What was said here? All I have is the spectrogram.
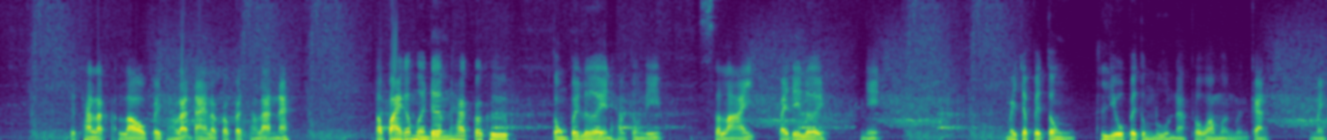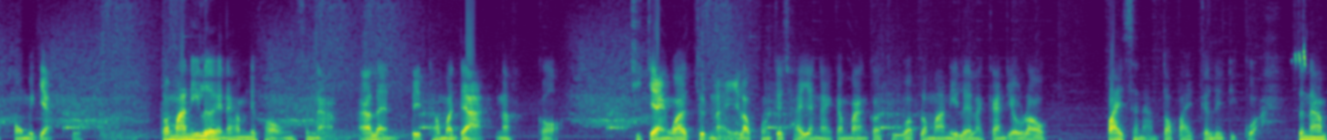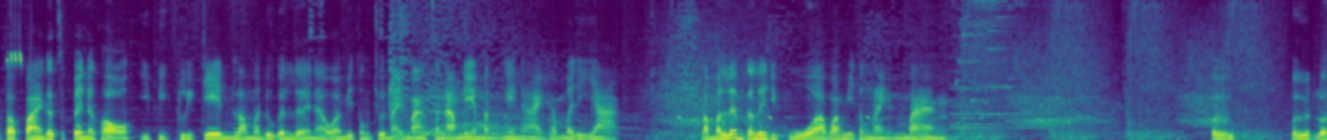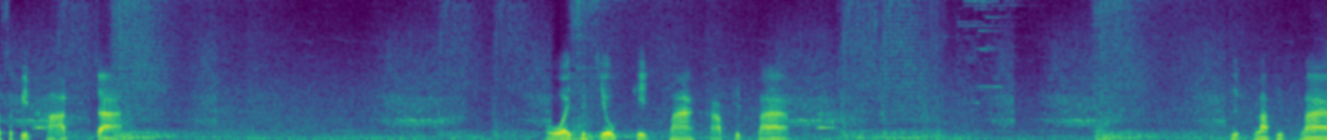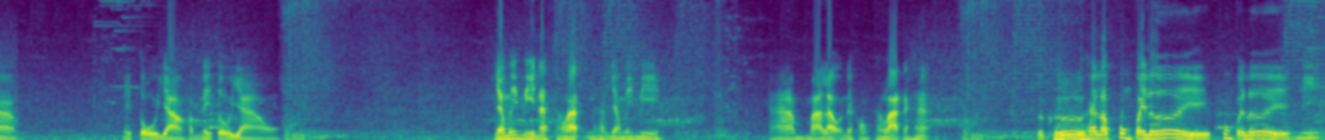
แต่ถ้าเราไปทางลัดได้เราก็ไปทางลัดนะ ต่อไปก็เหมือนเดิมนะครับ ก็คือตรงไปเลยนะครับ ตรงนี้สไลด์ไปได้เลยนี่ไม่จะเป็นต้องเลี้ยวไปตรงนู้นนะ เพราะว่าเหมือนเหมือนกันเห็นไหมของเมื่อกี้ประมาณนี้เลยนะครับในของสนามอาร์แลนติสธรรมดานะก็ ชี้แจงว่าจุดไหนเราควรจะใช้ยังไงกันบ้างก็ถือว่าประมาณนี้เลยละกันเดี๋ยวเราไปสนามต่อไปกันเลยดีกว่า สนามต่อไปก็จะเป็นเรื่องของ Epic Legend เรามาดูกันเลยนะว่ามีตรงจุดไหนบ้างสนามนี้มันง่าย ๆ ครับไม่ได้ยาก เรามาเริ่มกันเลยดีกว่าว่ามีตรงไหนกันบ้างปืดปืดรถสปีดพาร์ทจ้าโอ้ยสกิลผิดพลาดครับผิดพลาด ผิดพลาดผิดพลาดในโตยาวครับในโตยาว ยังไม่มีนะทางลัดนะครับ ยังไม่มีอ่ามาแล้วในของทางลัดนะฮะก็คือให้เราพุ่งไปเลย พุ่งไปเลยนี่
